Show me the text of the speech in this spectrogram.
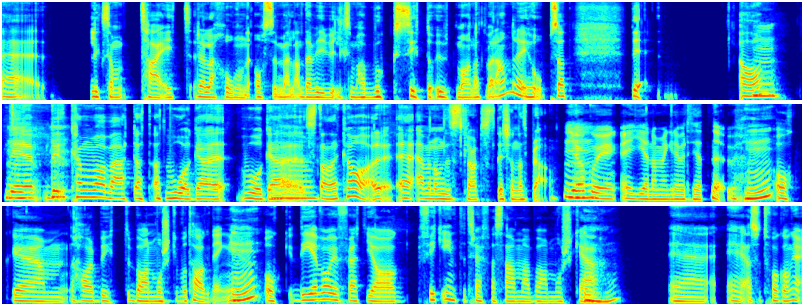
eh, liksom tight relation oss emellan, där vi liksom har vuxit och utmanat varandra ihop. Så att det, ja, Mm. Det, det kan vara värt att, att våga, våga Ja. stanna kvar, eh, även om det såklart ska kännas bra. Jag går igenom en graviditet nu Mm. och ehm, har bytt barnmorskemottagning. Mm. Och det var ju för att jag fick inte träffa samma barnmorska Mm. eh, eh, alltså två gånger.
